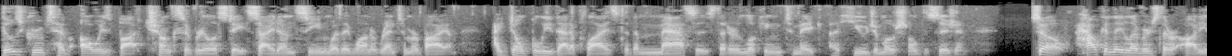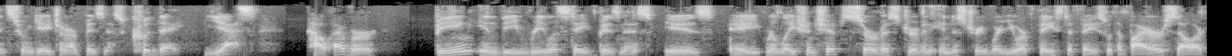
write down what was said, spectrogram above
Those groups have always bought chunks of real estate sight unseen where they want to rent them or buy them. I don't believe that applies to the masses that are looking to make a huge emotional decision. So, how can they leverage their audience to engage in our business? Could they? Yes. However, being in the real estate business is a relationship service driven industry where you are face to face with a buyer or seller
